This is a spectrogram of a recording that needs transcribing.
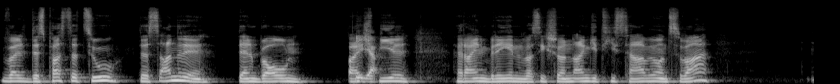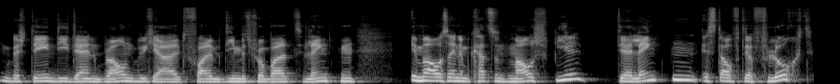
weil das passt dazu, das andere Dan Brown Beispiel reinbringen, was ich schon angeteased habe. Und zwar bestehen die Dan Brown Bücher halt, vor allem die mit Robert Langton, immer aus einem Katz-und-Maus-Spiel. Der Langton ist auf der Flucht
